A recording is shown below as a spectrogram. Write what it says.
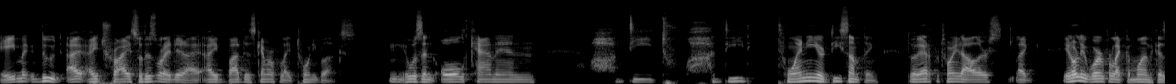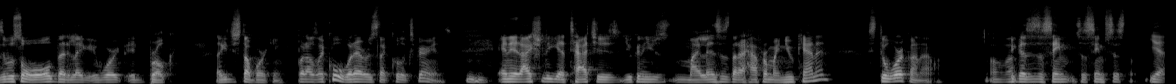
a Dude, I I tried. So this is what I did. I, I bought this camera for like twenty bucks. Mhm. It was an old Canon oh, D D twenty or D something. So I got it for twenty dollars. Like it only worked for like a month because it was so old that it like it worked. It broke. Like it just stopped working. But I was like, cool, whatever. It's like cool experience. Mhm. And it actually attaches. You can use my lenses that I have from my new Canon. Still work on that one Oh, wow. because it's the same. It's the same system. yeah,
